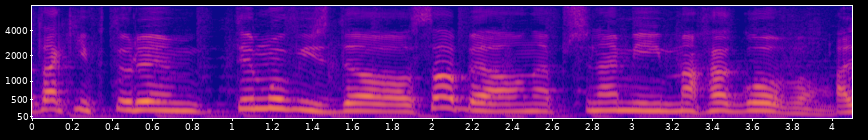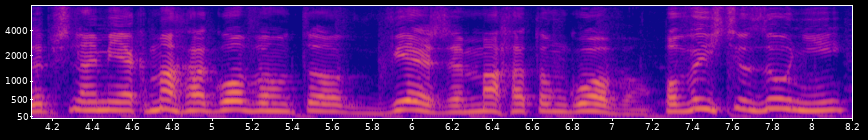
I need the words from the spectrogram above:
To taki, w którym ty mówisz do osoby, a ona przynajmniej macha głową. Ale przynajmniej jak macha głową, to wie, że macha tą głową. Po wyjściu z Unii,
